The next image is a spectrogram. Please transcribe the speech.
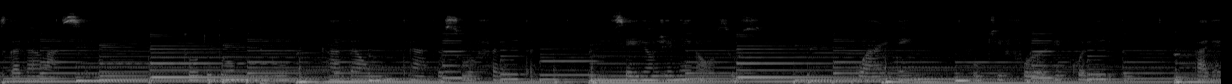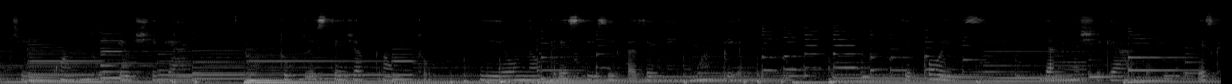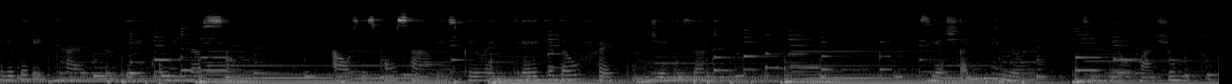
fácil. Todo domingo, cada um traga sua oferta. Sejam generosos. Guardem o que for recolhido, para que, quando eu chegar, tudo esteja pronto e eu não precise fazer nenhum apelo. Depois da minha chegada, escreverei cartas de recomendação aos responsáveis da oferta em Jerusalém. Se acharem melhor que eu vá junto,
